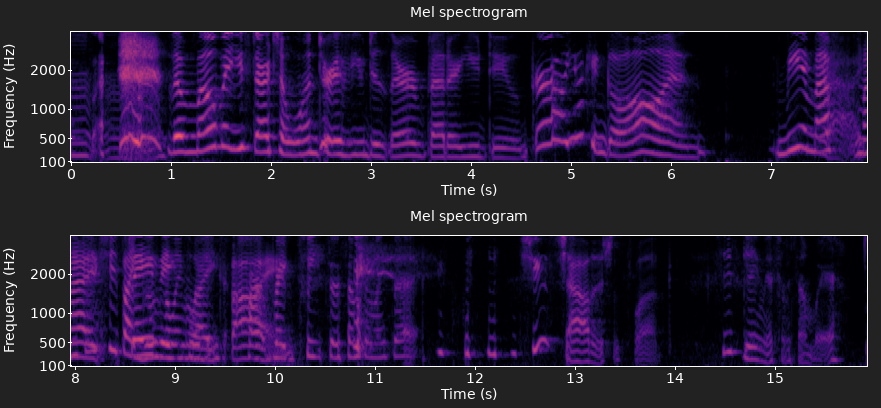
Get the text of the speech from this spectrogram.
The moment you start to wonder if you deserve better, you do. Girl, you can go on. Me and my Yeah, my she's like googling will like heartbreak tweets or something like that. She's childish as fuck. She's getting this from somewhere.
